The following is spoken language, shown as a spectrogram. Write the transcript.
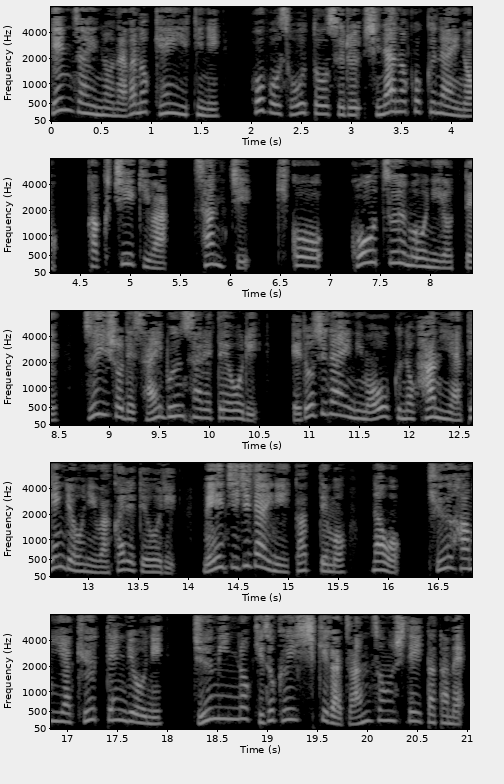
現在の長野県域にほぼ相当する信濃国内の各地域は産地、気候、交通網によって随所で細分されており、江戸時代にも多くの藩や天領に分かれており、明治時代に至ってもなお、旧藩や旧天領に住民の貴族意識が残存していたため、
